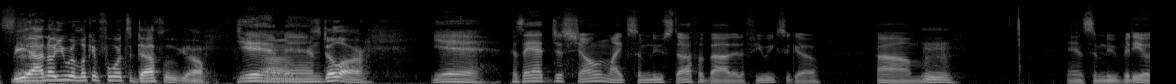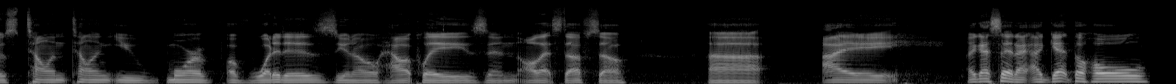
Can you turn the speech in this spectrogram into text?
So- yeah, I know you were looking forward to Deathloop, y'all. Yeah, Um, man. still are. Yeah, cuz they had just shown like some new stuff about it a few weeks ago. Um Mm, and some new videos telling telling you more of, of what it is, you know, how it plays and all that stuff. So uh I like I said, I, I get the whole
